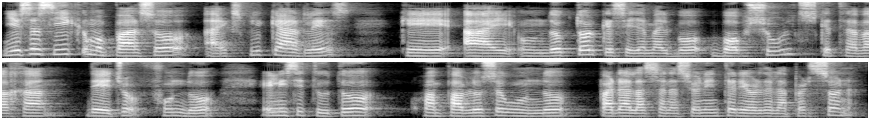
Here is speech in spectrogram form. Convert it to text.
Y es así como paso a explicarles que hay un doctor que se llama el Bob Schultz, que trabaja, de hecho, fundó el Instituto Juan Pablo II para la sanación interior de la persona.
